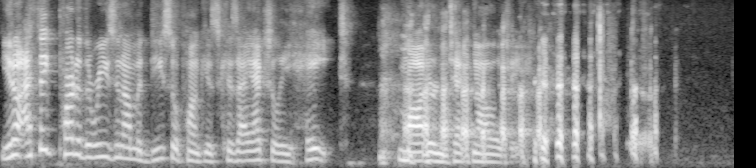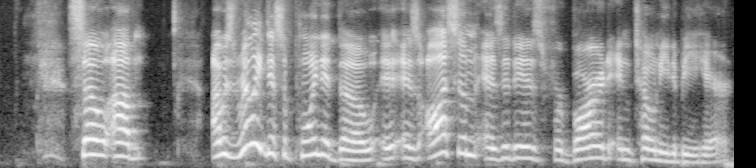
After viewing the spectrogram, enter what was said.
you know, I think part of the reason I'm a diesel punk is because I actually hate modern technology. so um I was really disappointed though, as awesome as it is for Bard and Tony to be here.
